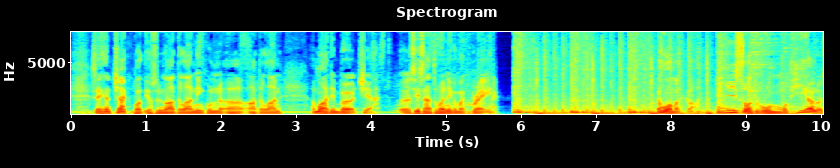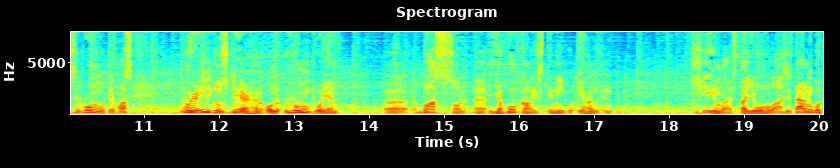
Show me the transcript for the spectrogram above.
se ihan jackpot, jos nyt ajatellaan, niin kuin, uh, ajatellaan Martin Birchia. Sisään tulee Nico McBrain. Ja huomatkaa, isot rummut, hieno, se rummut ja bas. Where Eagles Dare hän on rumpujen, uh, basson uh, ja vokalisti niin kuin ihan kiimaista juhlaa. Siis tää on niinku,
